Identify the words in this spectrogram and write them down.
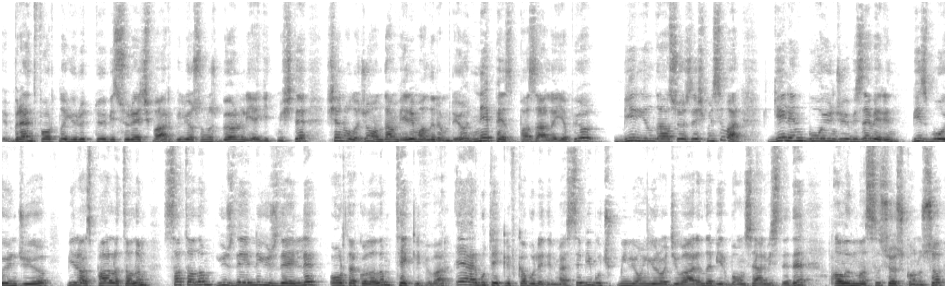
Brentford'la yürüttüğü bir süreç var. Biliyorsunuz Burnley'e gitmişti. Şenol Hoca ondan verim alırım diyor. Ne pazarlığı yapıyor? Bir yıl daha sözleşmesi var. Gelin bu oyuncuyu bize verin. Biz bu oyuncuyu biraz parlatalım, satalım. %50 %50 ortak olalım teklifi var. Eğer bu teklif kabul edilmezse 1,5 milyon euro civarında bir bonservisle de alınması söz konusu.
